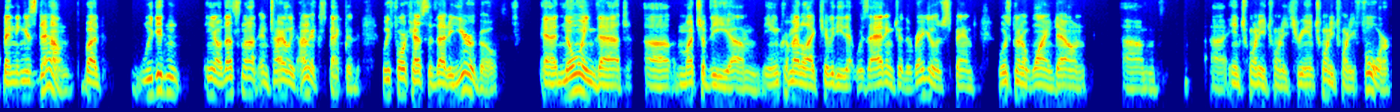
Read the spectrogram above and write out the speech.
spending is down, but we didn't, you know, that's not entirely unexpected. We forecasted that a year ago, and knowing that uh, much of the um, the incremental activity that was adding to the regular spend was going to wind down um, uh, in 2023 and 2024.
